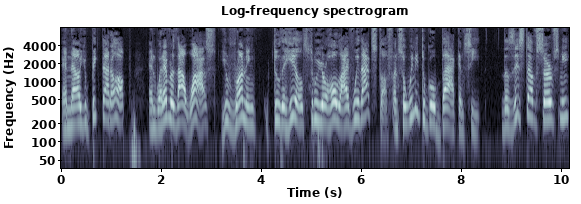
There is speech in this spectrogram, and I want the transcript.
And now you pick that up and whatever that was, you're running to the hills through your whole life with that stuff. And so we need to go back and see does this stuff serves me?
